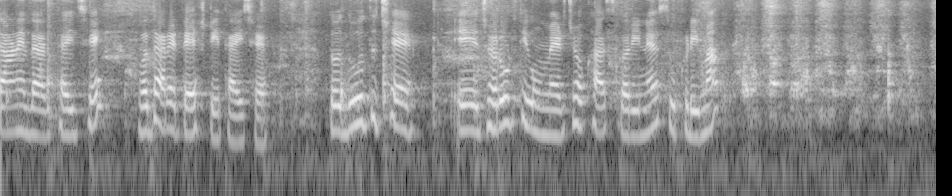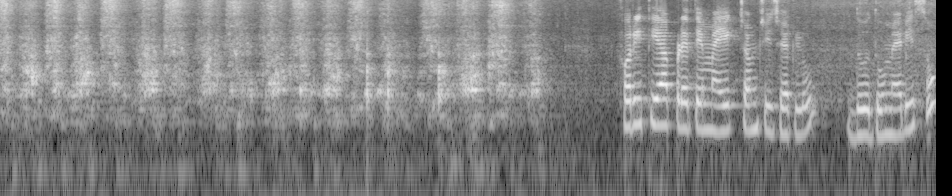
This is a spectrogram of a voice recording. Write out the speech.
દાણેદાર થાય છે, વધારે ટેસ્ટી થાય છે. તો દૂધ છે એ જરૂરથી ઉમેરજો, ખાસ કરીને સુખડીમાં. ફરીથી આપણે તેમાં એક ચમચી જેટલું દૂધ ઉમેરીશું.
